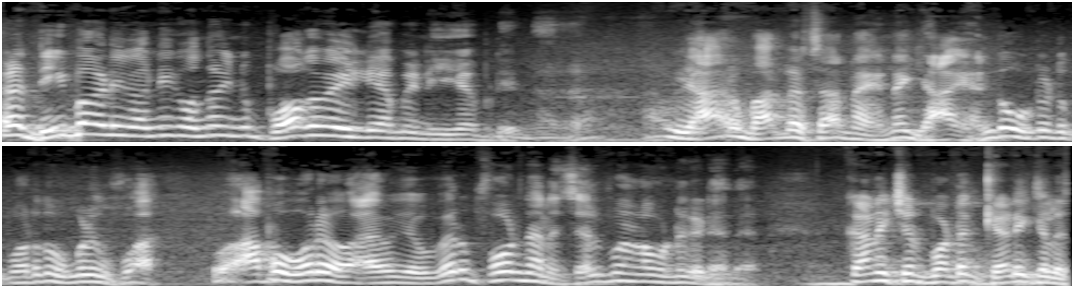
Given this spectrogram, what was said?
ஏன்னா தீபாவளி அன்றைக்கி வந்தோம் இன்னும் போகவே இல்லையாமே நீ அப்படின்னாரு. அவர் யாரும் வரல சார் நான் என்ன யா எங்கே விட்டுட்டு போகிறது உங்களுக்கு ஃபோ அப்போ ஒரு வெறும் ஃபோன் தானே செல்ஃபோன்லாம் ஒன்றும் கிடையாது. கனெக்ஷன் போட்டால் கிடைக்கல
